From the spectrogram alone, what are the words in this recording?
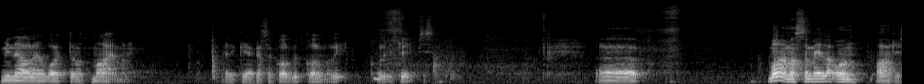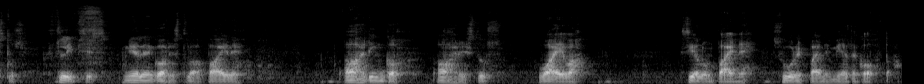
Minä olen voittanut maailman. Eli jakassa 33 oli, oli slipsis. Öö, maailmassa meillä on ahdistus, slipsis, mieleen kohdistuva paine, ahdinko, ahdistus, vaiva, sielun paine, suuri paine mieltä kohtaan.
